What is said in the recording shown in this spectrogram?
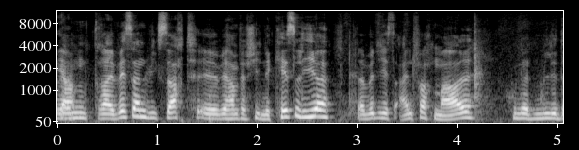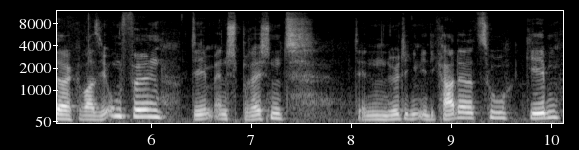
Ja. Ähm, drei Wässern, wie gesagt, äh, wir haben verschiedene Kessel hier. Da würde ich jetzt einfach mal 100 Milliliter quasi umfüllen. Dementsprechend den nötigen Indikator dazu geben.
